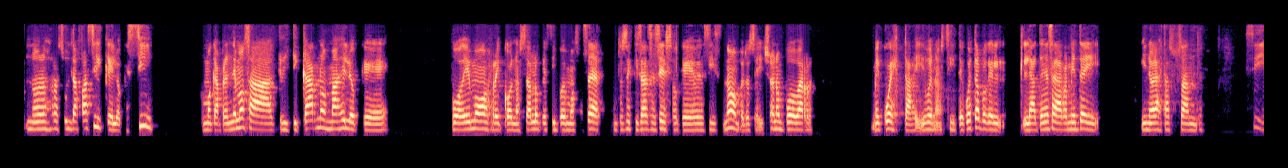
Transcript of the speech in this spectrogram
nos resulta fácil que lo que sí. Como que aprendemos a criticarnos más de lo que podemos reconocer lo que sí podemos hacer. Entonces quizás es eso, que decís, no, pero si yo no puedo ver, me cuesta. Y bueno, sí, te cuesta porque la tenés a la herramienta y, no la estás usando. Sí,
